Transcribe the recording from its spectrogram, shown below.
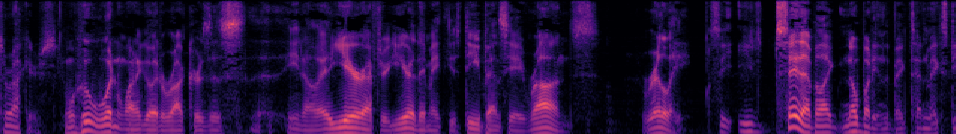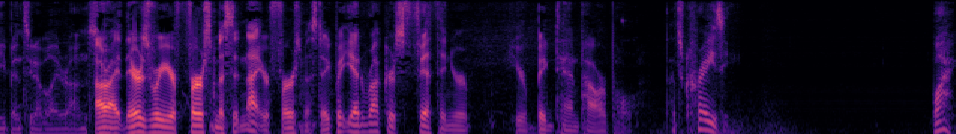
to Rutgers. Well, who wouldn't want to go to Rutgers? Is uh, you know, a year after year they make these deep NCAA runs. Really. See, you say that, but like nobody in the Big Ten makes deep NCAA runs. All right, there's where your first mistake, not your first mistake, but you had Rutgers fifth in your your Big Ten power poll. That's crazy. Why?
